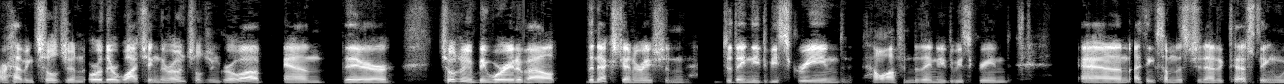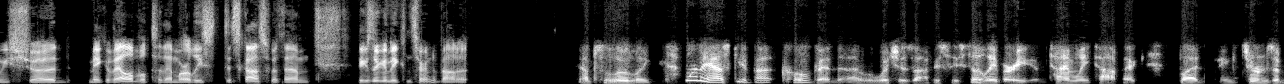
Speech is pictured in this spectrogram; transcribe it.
are having children or they're watching their own children grow up and their children will be worried about the next generation. Do they need to be screened? How often do they need to be screened? And I think some of this genetic testing we should make available to them or at least discuss with them because they're going to be concerned about it. Absolutely. I want to ask you about COVID, uh, which is obviously still a very timely topic, but in terms of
